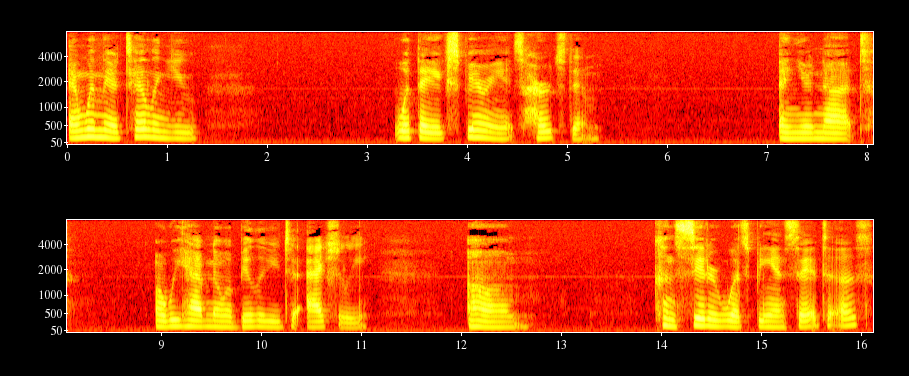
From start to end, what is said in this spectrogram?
And when they're telling you what they experience hurts them, and you're not, or we have no ability to actually um, consider what's being said to us,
